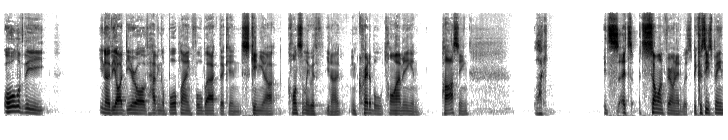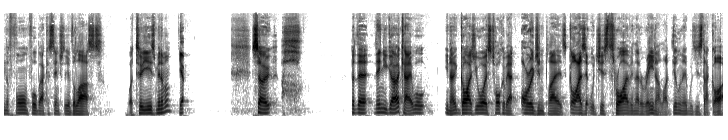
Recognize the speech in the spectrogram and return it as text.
all of the, you know, the idea of having a ball playing fullback that can skin you constantly with, you know, incredible timing and passing, like it's it's it's so unfair on Edwards because he's been the form fullback essentially of the last what two years minimum. Yep. So, oh, but the then you go okay, well, you know, guys, you always talk about origin players, guys that would just thrive in that arena. Like Dylan Edwards is that guy.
